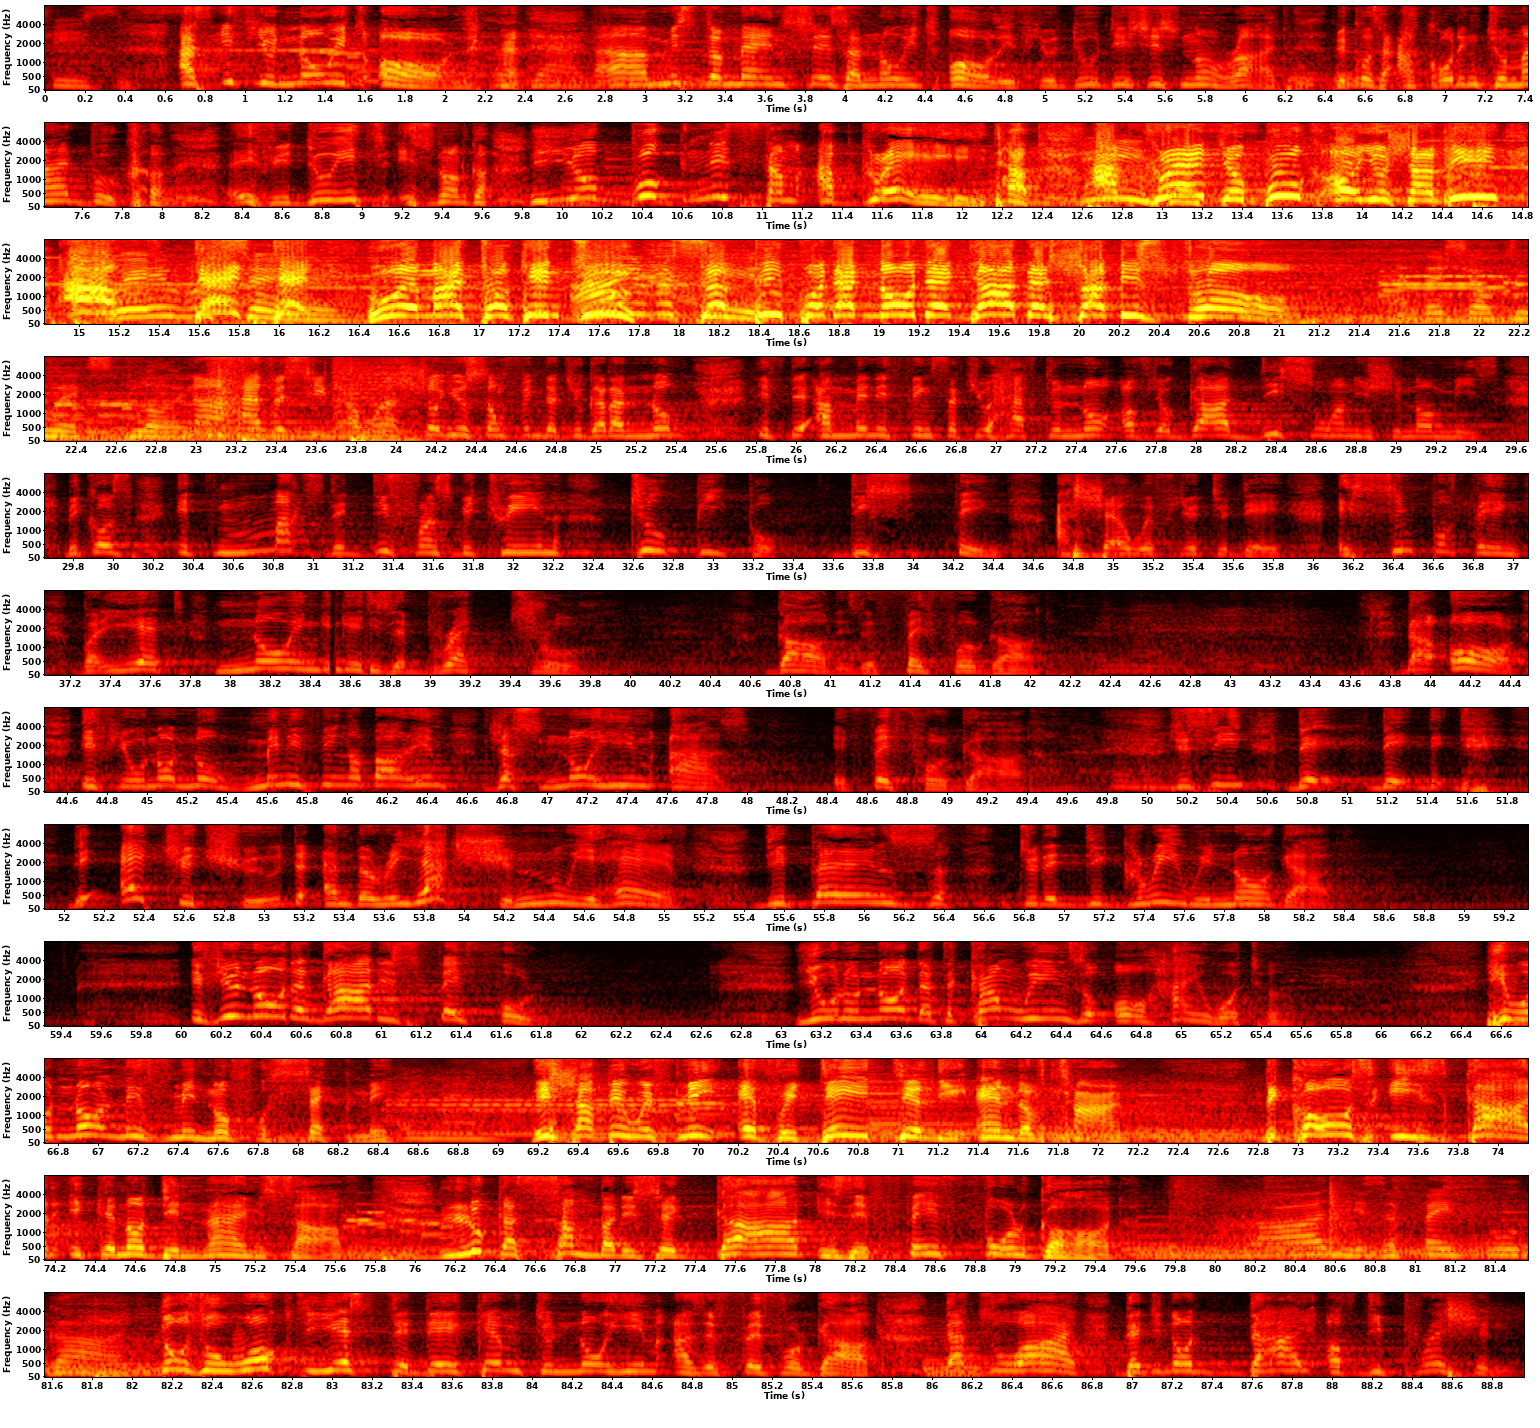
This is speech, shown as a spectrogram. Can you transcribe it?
Jesus. As if you know it all. Uh, Mr. Man says, I know it all. If you do this, it's not right. Because according to my book, if you do it, it's not good. Your book needs some upgrade. Upgrade your book or you shall be outdated. Who am I talking to? I The people that know their God, they shall be strong. And they shall do exploits. Now have a seat. I want to show you something that you gotta know. If there are many things that you have to know of your God, this one you should not miss because it marks the difference between two people. This thing I share with you today, a simple thing, but yet knowing it is a breakthrough. God is a faithful God. That all, if you will not know many things about Him, just know Him as a faithful God. Mm-hmm. You see, the, the, the, the attitude and the reaction we have depends to the degree we know God. If you know that God is faithful, you will know that the come winds or high water, He will not leave me nor forsake me. Amen. He shall be with me every day till the end of time. Because He's God, He cannot deny Himself. Look at somebody say, God is a faithful God. God is a faithful God. Those who walked yesterday came to know Him as a faithful God. That's why they did not die of depression.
